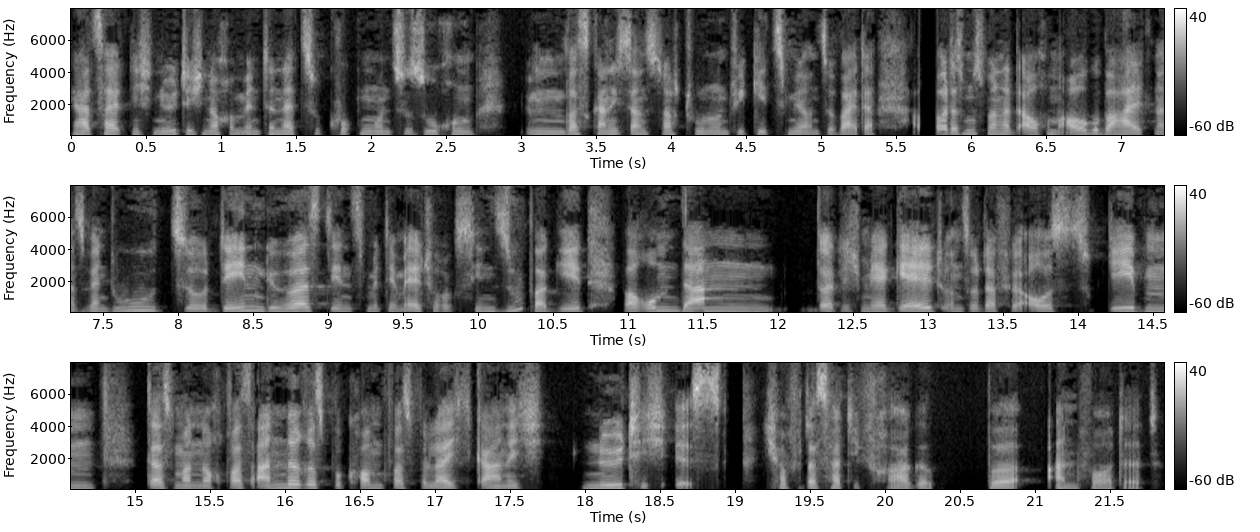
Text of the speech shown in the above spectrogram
der hat es halt nicht nötig, noch im Internet zu gucken und zu suchen, hm, was kann ich sonst noch tun und wie geht's mir und so weiter. Aber das muss man halt auch im Auge behalten. Also wenn du zu denen gehörst, denen es mit dem L-Tyroxin super geht, warum dann deutlich mehr Geld und so dafür auszugeben, dass man noch was anderes bekommt, was vielleicht gar nicht nötig ist. Ich hoffe, das hat die Frage beantwortet.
